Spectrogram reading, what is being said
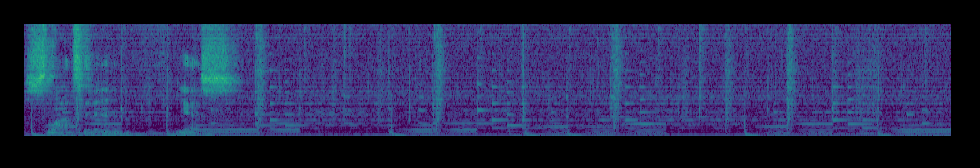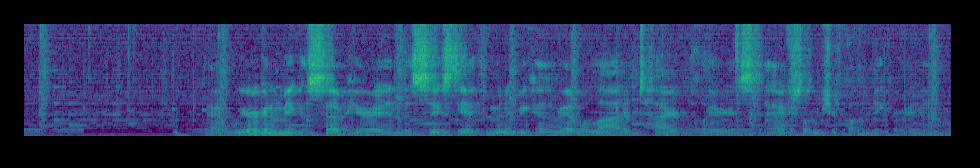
slots it in. Yes. We are going to make a sub here in the 60th minute because we have a lot of tired players. Actually, we should probably make it right now.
